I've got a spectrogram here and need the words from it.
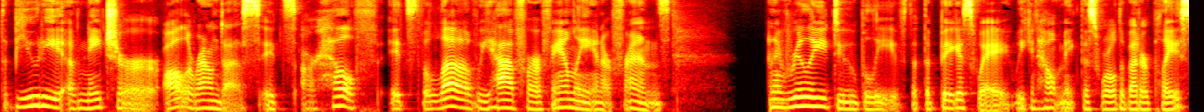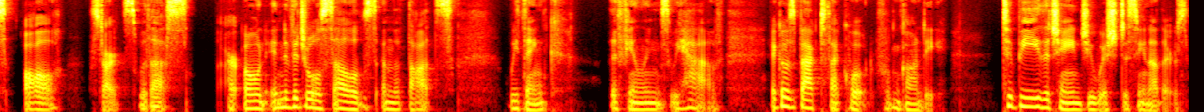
the beauty of nature all around us. It's our health, it's the love we have for our family and our friends. And I really do believe that the biggest way we can help make this world a better place all starts with us, our own individual selves and the thoughts we think, the feelings we have. It goes back to that quote from Gandhi to be the change you wish to see in others.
